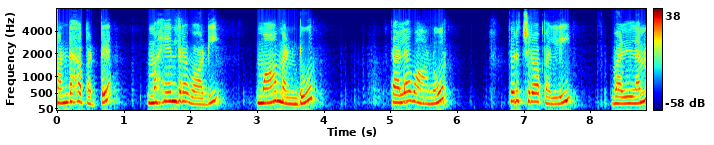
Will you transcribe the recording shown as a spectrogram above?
மண்டகப்பட்டு மகேந்திரவாடி மாமண்டூர் தலவானூர் திருச்சிராப்பள்ளி வல்லம்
